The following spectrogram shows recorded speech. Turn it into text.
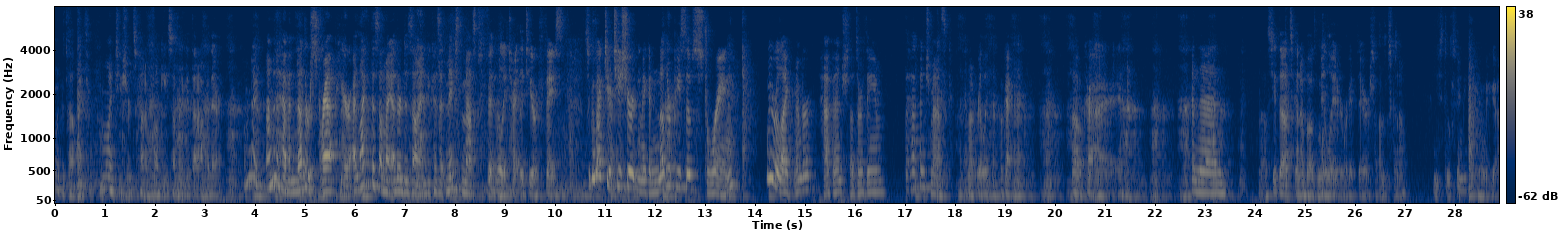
Look at that. My, my t-shirt's kind of funky, so I'm gonna get that off of there. I'm gonna, I'm gonna have another strap here. I like this on my other design because it makes the mask fit really tightly to your face. So go back to your t-shirt and make another piece of string. We were like, remember, half inch, that's our theme. The half inch mask. Not really. Okay. Okay. And then, I'll see that's gonna bug me later right there. So I'm just gonna, can you still see me? There we go.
